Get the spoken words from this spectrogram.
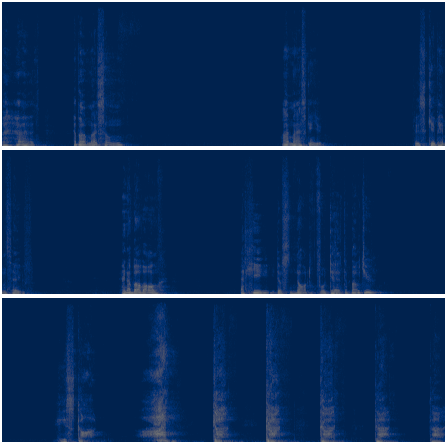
or heard about my son. I'm asking you, please keep him safe. And above all, that he does not forget about you. He's God. God, God, God, God, God,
